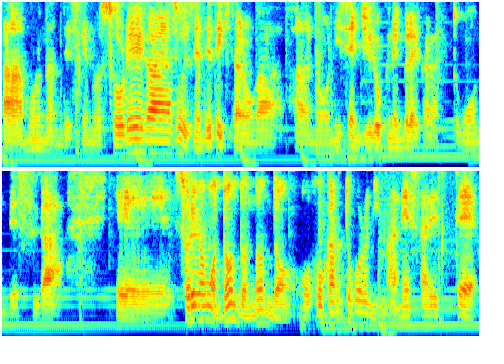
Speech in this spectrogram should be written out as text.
あものなんですけども、それがそうですね、出てきたのがあの2016年ぐらいからと思うんですが、えー、それがもうどんどんどんどん他のところに真似されて、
